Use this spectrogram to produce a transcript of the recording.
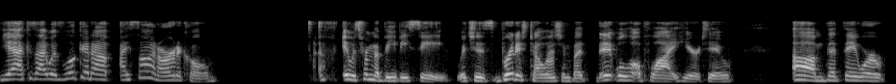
Yeah, because I was looking up, I saw an article. It was from the BBC, which is British television, but it will apply here too. um, that they were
